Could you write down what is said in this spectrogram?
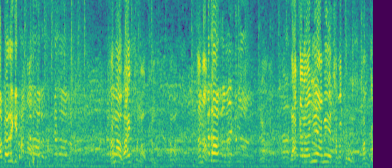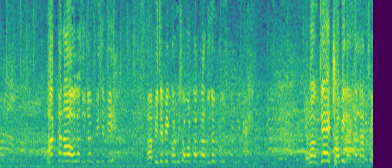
আপনাদের কি ধাক্কা দেওয়া হলো? ধাক্কা দেওয়া হলো? থামাও ভাই থামাও থামাও থামাও থামাও। ধাক্কা দেওয়া হলো? ধাক্কা দেয়নি আমি থামাতে বলেছি থামতে বলেছি। ধাক্কা দেওয়া হলো দুজন বিজেপি বিজেপি কর্মী সমর্থকরা দুজন পুলিশ কর্মীকে। এবং যে ছবি দেখা যাচ্ছে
